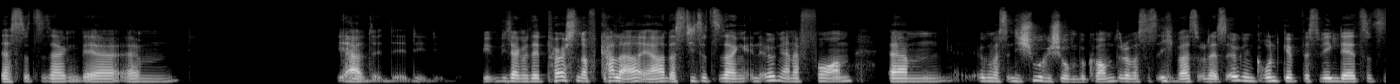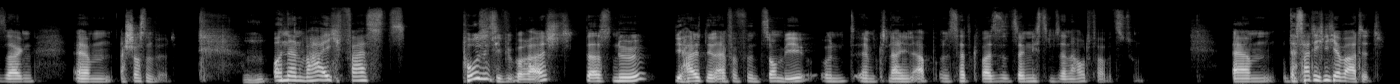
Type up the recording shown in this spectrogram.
dass sozusagen der, ähm, ja, die, die, die, wie wie sagen wir, der Person of Color, ja, dass die sozusagen in irgendeiner Form ähm, irgendwas in die Schuhe geschoben bekommt oder was weiß ich was, oder es irgendeinen Grund gibt, weswegen der jetzt sozusagen ähm, erschossen wird. Mhm. Und dann war ich fast positiv überrascht, dass nö, die halten ihn einfach für einen Zombie und ähm, knallen ihn ab und es hat quasi sozusagen nichts mit seiner Hautfarbe zu tun. Ähm, das hatte ich nicht erwartet,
